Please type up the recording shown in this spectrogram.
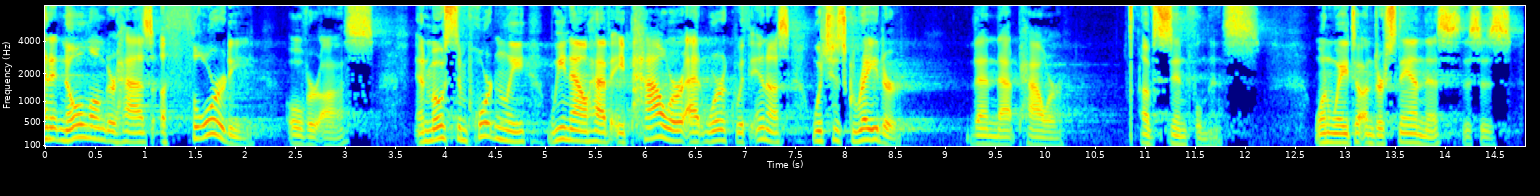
and it no longer has authority over us. And most importantly, we now have a power at work within us which is greater than that power of sinfulness. One way to understand this, this is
